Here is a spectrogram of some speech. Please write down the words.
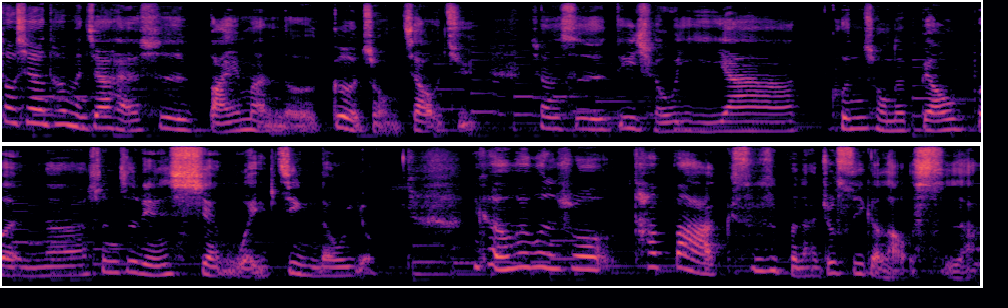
到现在他们家还是摆满了各种教具，像是地球仪呀、昆虫的标本啊，甚至连显微镜都有。你可能会问说，他爸是不是本来就是一个老师啊？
